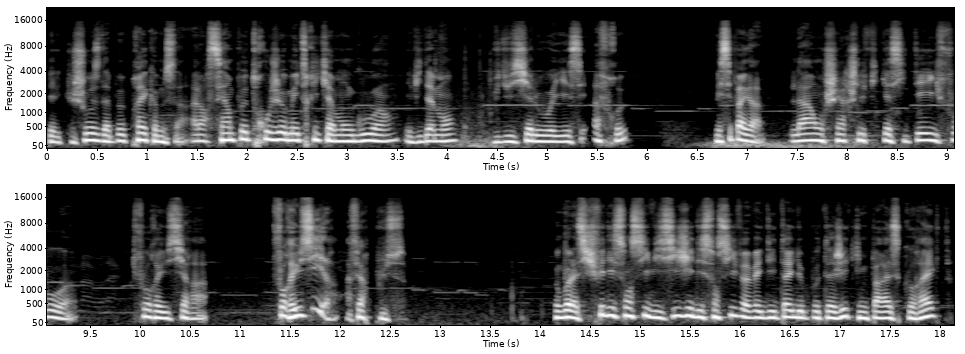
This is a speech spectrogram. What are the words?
Quelque chose d'à peu près comme ça. Alors c'est un peu trop géométrique à mon goût, hein, évidemment. Vu du ciel, vous voyez, c'est affreux. Mais c'est pas grave. Là, on cherche l'efficacité. Il faut, euh, il faut réussir à, faut réussir à faire plus. Donc voilà, si je fais des sensives ici, j'ai des sensives avec des tailles de potager qui me paraissent correctes.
